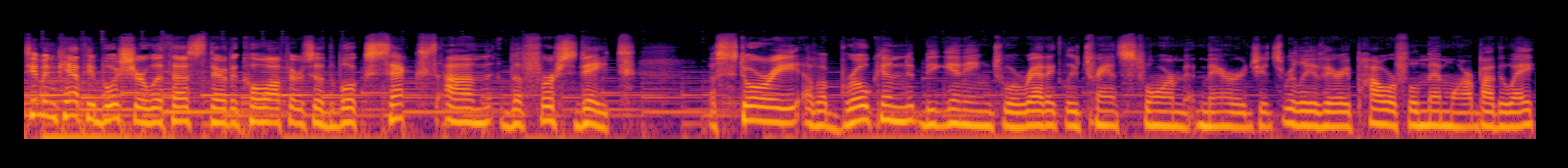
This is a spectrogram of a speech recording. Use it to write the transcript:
Tim and Kathy Bush are with us. They're the co authors of the book Sex on the First Date a story of a broken beginning to a radically transformed marriage. It's really a very powerful memoir, by the way.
